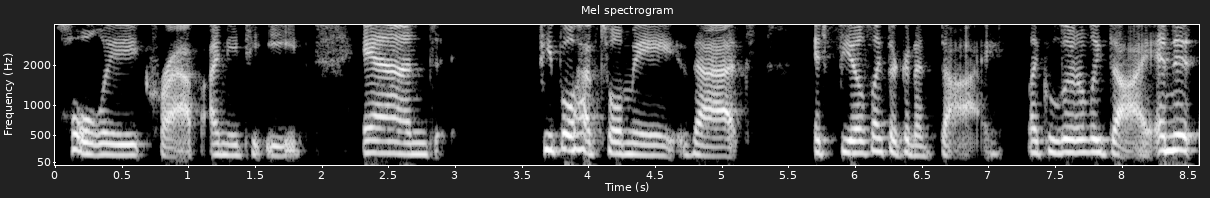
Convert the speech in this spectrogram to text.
holy crap i need to eat and people have told me that it feels like they're going to die like literally die and it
